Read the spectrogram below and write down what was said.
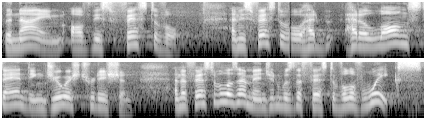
the name of this festival. And this festival had, had a long standing Jewish tradition. And the festival, as I mentioned, was the Festival of Weeks.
